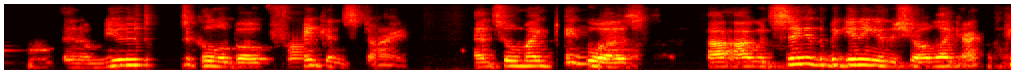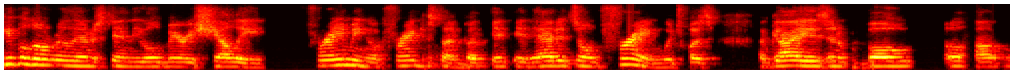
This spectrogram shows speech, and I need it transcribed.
in a musical about Frankenstein. And so my gig was uh, I would sing at the beginning of the show. Like I, people don't really understand the old Mary Shelley framing of Frankenstein, but it, it had its own frame, which was a guy is in a boat uh, uh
